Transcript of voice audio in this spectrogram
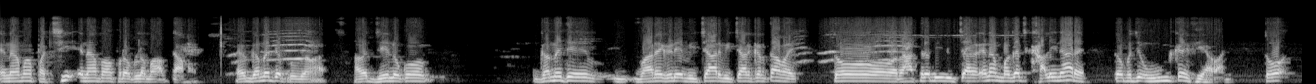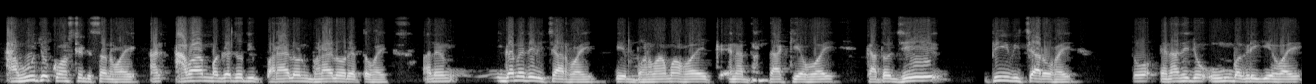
એનામાં પછી એનામાં પ્રોબ્લેમ આવતા હોય. ગમે તે પ્રોબ્લેમ આવે. હવે જે લોકો ગમે તે વારે ઘડીએ વિચાર વિચાર કરતા હોય, તો રાત્રે બી વિચાર એના મગજ ખાલી ના રહે, તો પછી ઊંઘ કઈથી આવવાની? તો આવું જો કોન્સ્ટિટ્યુશન હોય, અને આવા મગજોથી ભરાયેલો ને ભરાયેલો રહેતો હોય, અને ગમે તે વિચાર હોય, એ ભણવામાં હોય એના ધંધાકીય હોય, કાં તો જે બી વિચારો હોય, તો એનાથી જો ઊંઘ બગડી ગઈ હોય,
